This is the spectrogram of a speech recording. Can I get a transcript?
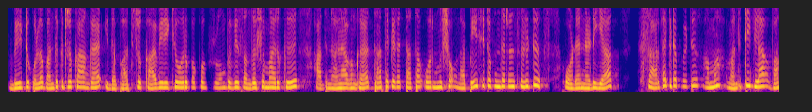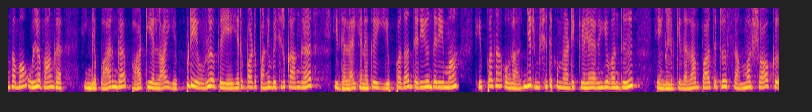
வீட்டுக்குள்ளே வந்துக்கிட்டு இருக்காங்க. இதை பார்த்துட்டு காவேரிக்கு ஒரு பக்கம் ரொம்பவே சந்தோஷமாக இருக்குது அதனால அவங்க தாத்தா கிட்ட தாத்தா ஒரு நிமிஷம் நான் பேசிட்டு வந்துடுறேன்னு சொல்லிட்டு உடனடியாக சாரதா கிட்ட போயிட்டு அம்மா வந்துட்டீங்களா? வாங்கம்மா உள்ளே வாங்க. இங்கே பாருங்க பாட்டியெல்லாம் எப்படி எவ்வளோ பெரிய ஏற்பாடு பண்ணி வச்சுருக்காங்க. இதெல்லாம் எனக்கு இப்போ தான் தெரியும் தெரியுமா? இப்போ தான் ஒரு அஞ்சு நிமிஷத்துக்கு முன்னாடி கீழே இறங்கி வந்து எங்களுக்கு இதெல்லாம் பார்த்துட்டு செம்ம ஷாக்கு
